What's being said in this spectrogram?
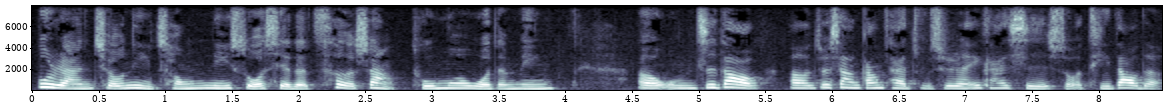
不然，求你从你所写的册上涂抹我的名。”呃，我们知道，呃，就像刚才主持人一开始所提到的，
